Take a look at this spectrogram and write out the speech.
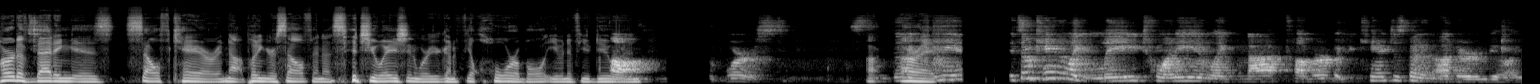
Part of betting is self care and not putting yourself in a situation where you're going to feel horrible, even if you do win. Oh, the worst. Uh, The- all right. I mean, it's okay to like lay 20 and like not cover, but you can't just bet an under and be like,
